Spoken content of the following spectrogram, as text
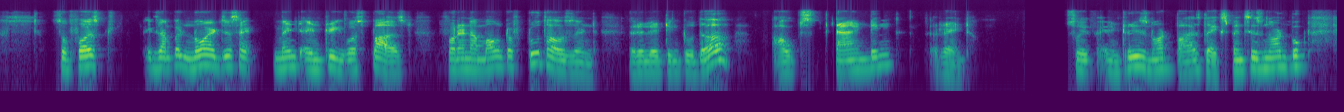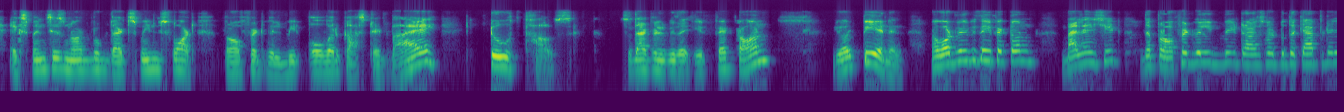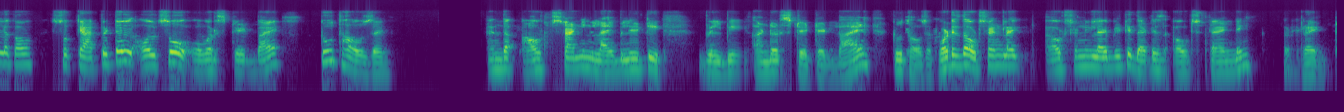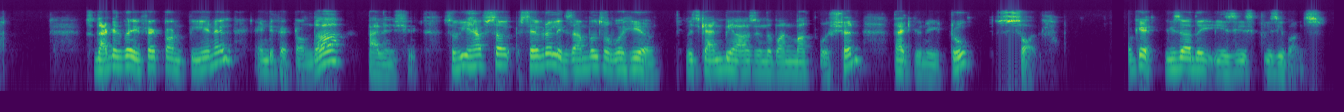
So first example, no adjustment entry was passed for an amount of 2000 relating to the outstanding rent. So if entry is not passed, the expense is not booked. Expense is not booked. That means what? Profit will be overcasted by 2000. So that will be the effect on your PNL. Now what will be the effect on balance sheet? The profit will be transferred to the capital account. So capital also overstated by 2000 and the outstanding liability will be understated by 2000. What is the outstanding like outstanding liability? That is outstanding rent. So that is the effect on PNL and effect on the balance sheet. So we have so several examples over here which can be asked in the one mark question that you need to solve. Okay, these are the easiest easy ones.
